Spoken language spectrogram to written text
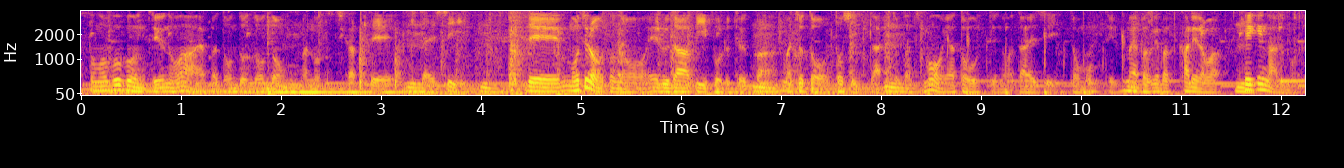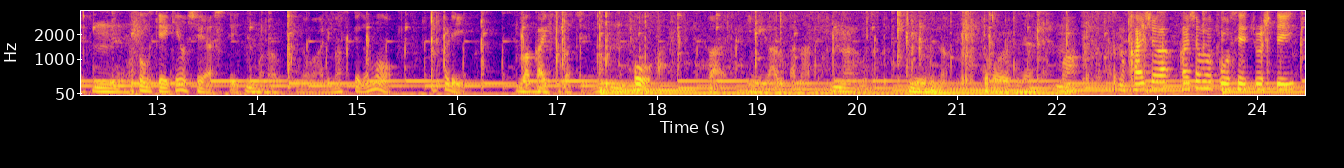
その部分っていうのはやっぱどんどんどんどんあの培っていきたいし、でもちろんそのエルダーピープルというか、まあ、ちょっと年いった人たちも雇うっていうのは大事と思っている、まあ、やっぱ彼らは経験があるので、その経験をシェアしていってもらうっていうのはありますけどもやっぱり若い人たちの方がやっぱ意味があるかなと。いうふうな会社が会社もこう成長していき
